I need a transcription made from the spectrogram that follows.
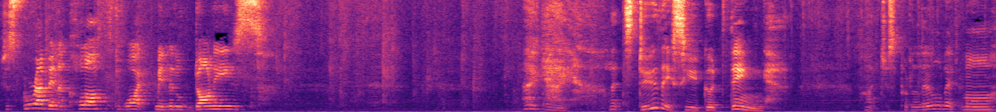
Just grabbing a cloth to wipe my little donnies. Okay, let's do this, you good thing. Might just put a little bit more.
